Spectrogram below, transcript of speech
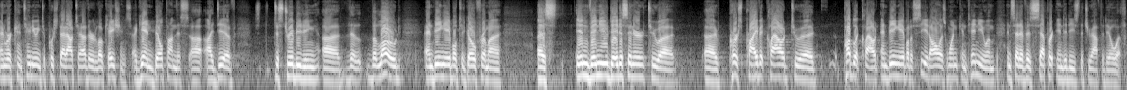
and we're continuing to push that out to other locations. Again, built on this uh, idea of distributing uh, the, the load and being able to go from a, a in-venue data center to a, a private cloud to a public cloud and being able to see it all as one continuum instead of as separate entities that you have to deal with.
